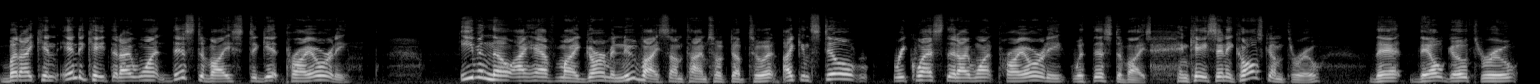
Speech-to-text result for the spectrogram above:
but I can indicate that I want this device to get priority even though I have my Garmin Nuvi sometimes hooked up to it, I can still request that I want priority with this device. In case any calls come through, that they'll go through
